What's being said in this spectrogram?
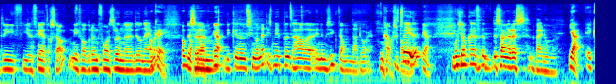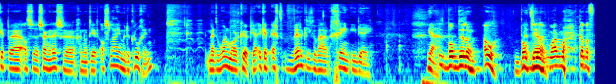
3, 44 zo. In ieder geval de Run Forest Run eh, deelnemer. Oké, ook Dus nog wel. ehm, ja. die kunnen misschien wel net iets meer punten halen in de muziek dan daardoor. Nou, spannend. tweede? Ja. Moet je ook even de, de zangeres erbij noemen. Ja, ik heb eh, als eh, zangeres eh, genoteerd, al sla je me de kroeg in, met One More Cup. Ja, ik heb echt werkelijk waar geen idee. Ja. Dat is Bob Dylan. Oh, Bob Met, Dylan. one more cup of,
